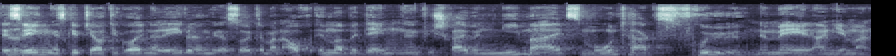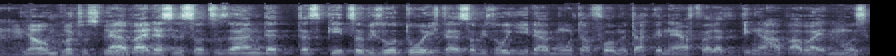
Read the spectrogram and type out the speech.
deswegen, ja. es gibt ja auch die goldene Regel, irgendwie, das sollte man auch immer bedenken. Irgendwie schreibe niemals montags früh eine Mail an jemanden. Ja, um Gottes Willen. Ja, weil das ist sozusagen, das, das geht sowieso durch. Da ist sowieso jeder Montagvormittag genervt, weil er Dinge abarbeiten muss.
